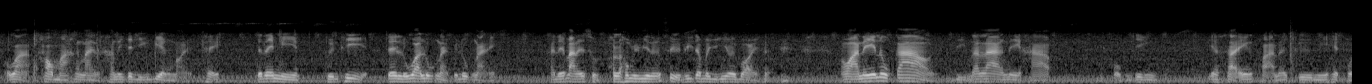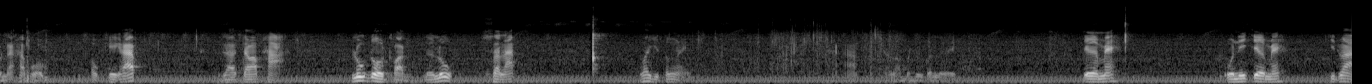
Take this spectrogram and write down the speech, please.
เพราะว่าเข้ามาข้างในครั้งนี้จะยิงเบี่ยงหน่อยให้จะได้มีพื้นที่จะได้รู้ว่าลูกไหนเป็นลูกไหนให้ได้มากที่สุดเพราะเราไม่มีหนังสือที่จะมายิงบ่อยๆประมาณนี้ลูกเก้ายิงด้านล่างนี่ครับ ผมยิงเอียงซ้ายเอียงขวานั่นคือมีเหตุผลนะครับผม โอเคครับ เราจะมาผ่าลูกโดดก่อนหรือลูกสลัก ว่าอยู่ตรงไหนครับเรามาดูกันเลย เจอไหมวันนี้เจอไหมคิดว่า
